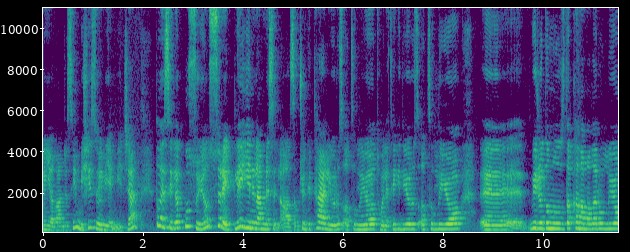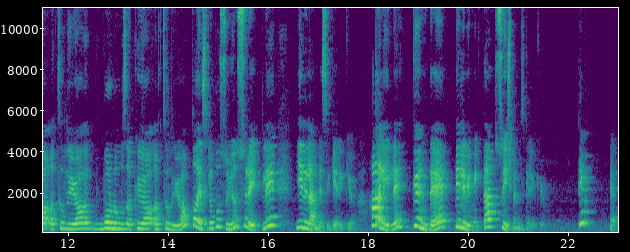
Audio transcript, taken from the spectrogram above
Doktorların yalancısıyım bir şey söyleyemeyeceğim. Dolayısıyla bu suyun sürekli yenilenmesi lazım. Çünkü terliyoruz atılıyor, tuvalete gidiyoruz atılıyor, ee, vücudumuzda kanamalar oluyor atılıyor, burnumuz akıyor atılıyor. Dolayısıyla bu suyun sürekli yenilenmesi gerekiyor. Haliyle günde belli bir miktar su içmemiz gerekiyor. Değil mi? Evet.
